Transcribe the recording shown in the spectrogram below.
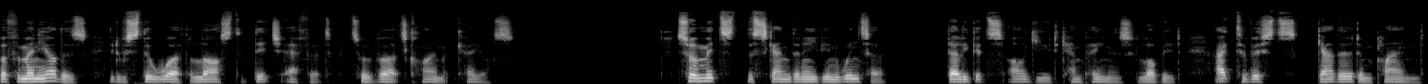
but for many others it was still worth a last-ditch effort to avert climate chaos. So amidst the Scandinavian winter, delegates argued, campaigners lobbied, activists gathered and planned,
